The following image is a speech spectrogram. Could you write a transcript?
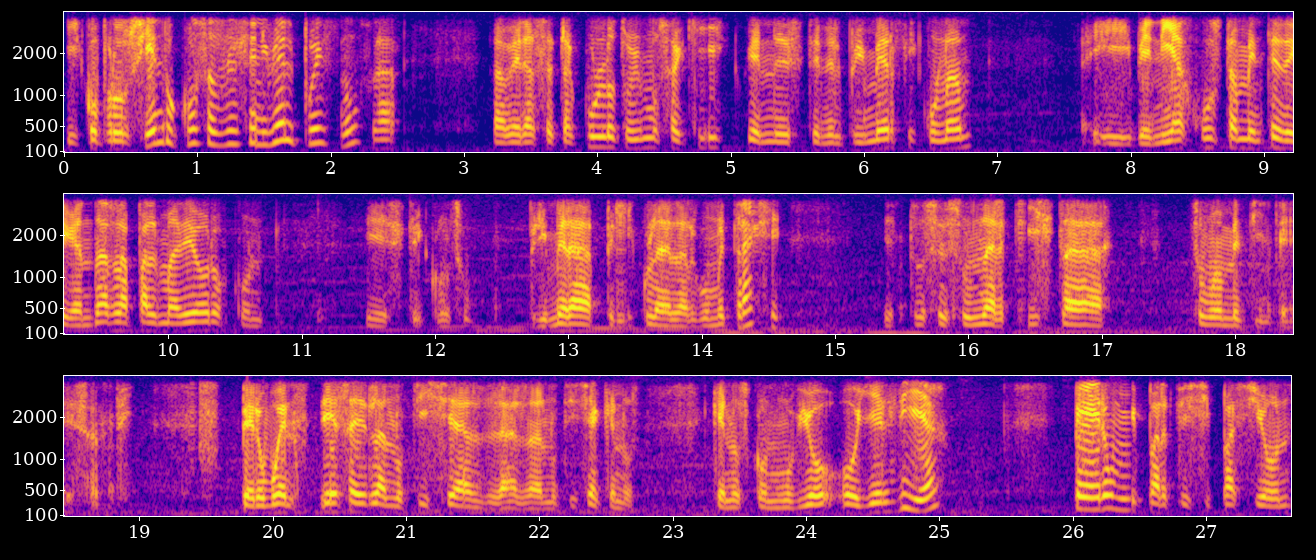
y coproduciendo cosas de ese nivel, pues, ¿no? O sea, a ver, a lo tuvimos aquí en este en el primer Ficunam y venía justamente de ganar la Palma de Oro con este con su primera película de largometraje. Entonces, un artista sumamente interesante. Pero bueno, esa es la noticia la, la noticia que nos que nos conmovió hoy el día pero mi participación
